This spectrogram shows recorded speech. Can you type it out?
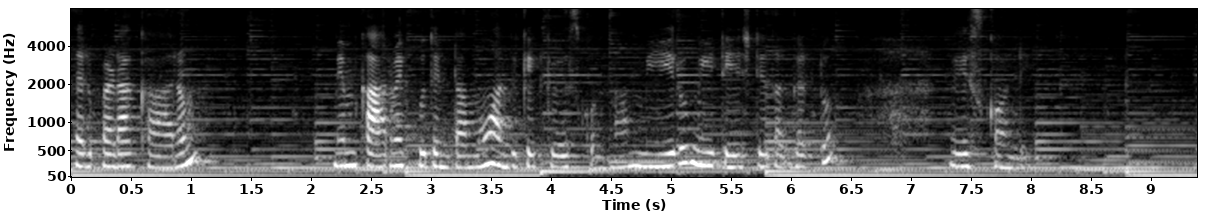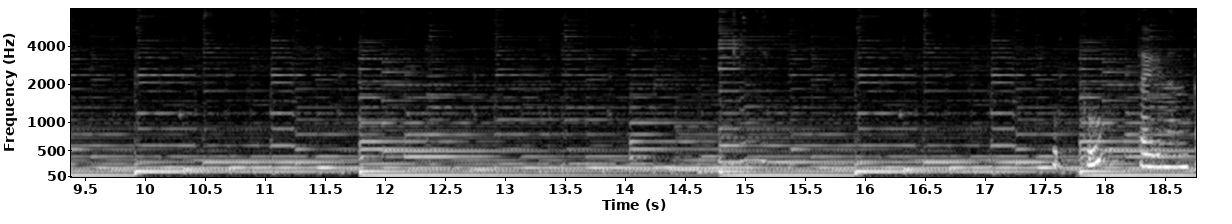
సరిపడా కారం. మేము కారం ఎక్కువ తింటాము అందుకే ఎక్కువ వేసుకుంటున్నాం. మీరు మీ టేస్ట్ తగ్గట్టు వేసుకోండి. ఉప్పు తగినంత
